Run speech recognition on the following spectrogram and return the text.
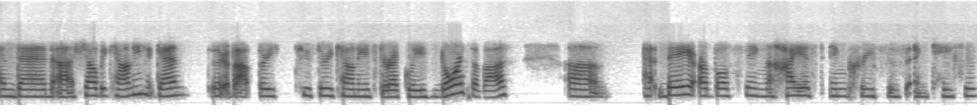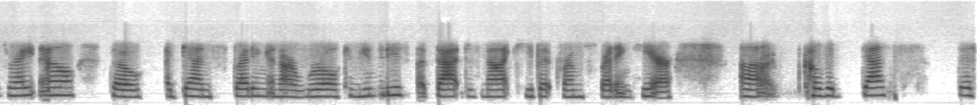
and then uh, Shelby County again, about three, two, three counties directly north of us. Um, they are both seeing the highest increases in cases right now. So again spreading in our rural communities, but that does not keep it from spreading here. Uh, right. COVID deaths this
